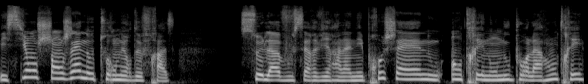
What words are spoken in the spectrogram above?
Et si on changeait nos tournures de phrases? Cela vous servira l'année prochaine ou entraînons-nous pour la rentrée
